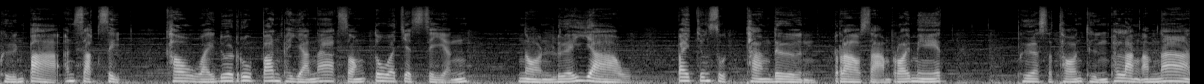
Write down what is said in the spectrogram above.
ผืนป่าอันศักดิ์สิทธิ์เข้าไว้ด้วยรูปปั้นพญานาคสองตัวเจ็ดเสียนนอนเลื้อยยาว ไปจนสุดทางเดินราว 300 เมตร เพื่อสะท้อนถึงพลังอำนาจ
